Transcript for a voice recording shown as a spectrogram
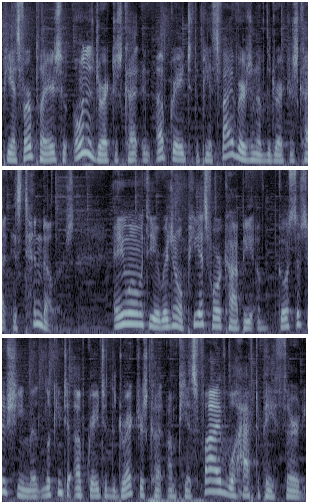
PS4 players who own the Director's Cut, an upgrade to the PS5 version of the Director's Cut is $10. Anyone with the original PS4 copy of Ghost of Tsushima looking to upgrade to the Director's Cut on PS5 will have to pay 30.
